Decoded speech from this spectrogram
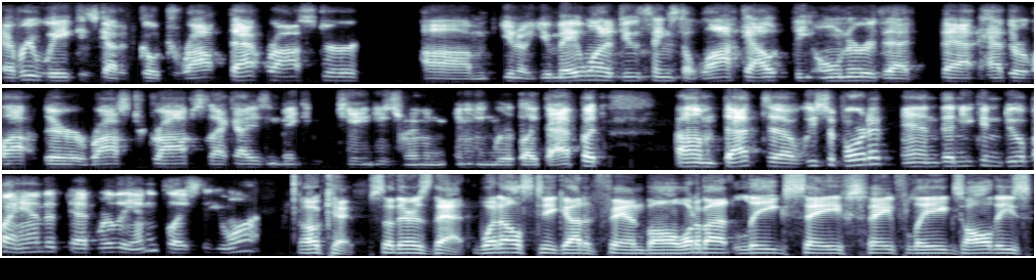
every week has got to go drop that roster. Um, you know, you may want to do things to lock out the owner that that had their lot their roster drops. So that guy isn't making changes or anything, anything weird like that. But um, that uh, we support it, and then you can do it by hand at, at really any place that you want. Okay, so there's that. What else do you got at Fanball? What about league safe, safe leagues, all these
